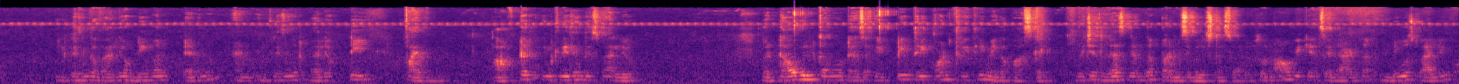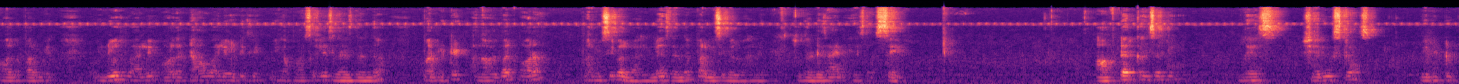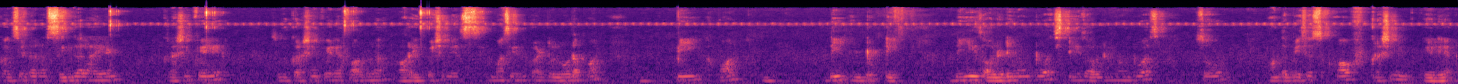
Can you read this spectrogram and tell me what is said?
increasing the value of d1 10 mm and increasing the value of t 5 mm after increasing this value the tau will come out as 83.33 megapascal which is less than the permissible stress value. So now we can say that the induced value or the permit induced value or the tau value 83 megapascal is less than the permitted allowable or permissible value less than the permissible value. So the design is safe after considering this shearing stress we need to consider a single eye end crushing failure so the crushing failure formula or equation is sigma c is equal to load upon p upon d into t d is already known to us t is already known to us so on the basis of crushing failure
